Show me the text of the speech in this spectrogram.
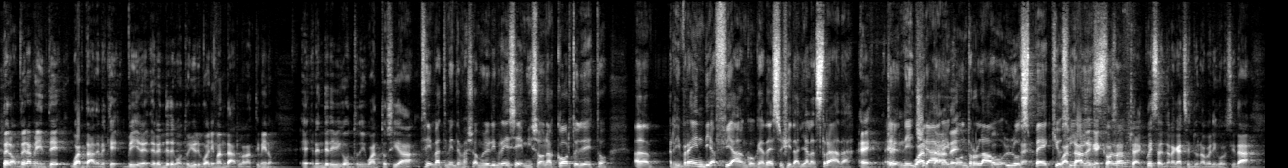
Però veramente guardate perché vi rendete conto, io puoi rimandarla un attimino e rendetevi conto di quanto sia... Sì, infatti mentre facciamo le riprese mi sono accorto e ho detto uh, riprendi a fianco che adesso ci taglia la strada. Eh, cioè, eh, nel guardate, girare controllavo lo cioè, specchio Guardate sinistro. che cosa... Cioè, questa ragazzi è di una pericolosità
